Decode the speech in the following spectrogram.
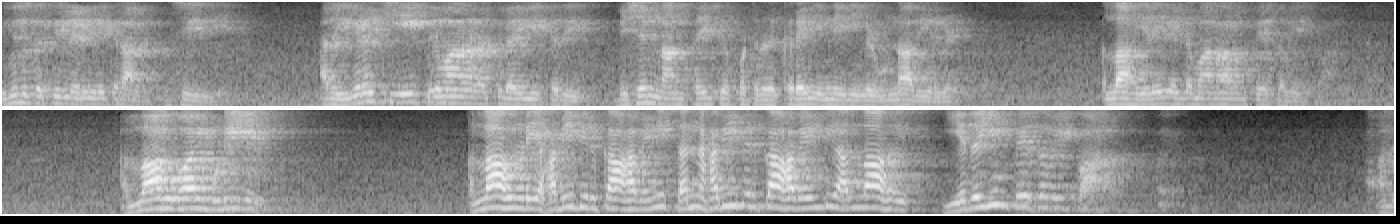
இவனு கத்திரில் எழுதியிருக்கிறான் செய்தி அந்த இறைச்சியை பெருமானத்தில் அறிவித்தது. விஷம் நான் தைக்கப்பட்டிருக்கிறேன் என்னை நீங்கள் உண்ணாதீர்கள். அல்லாஹ் எதை வேண்டுமானாலும் பேச வைப்பான். அல்லாஹுவால் முடியும். அல்லாஹுடைய ஹபீபிற்காக வேண்டி தன் ஹபீபிற்காக வேண்டி அல்லாஹ் எதையும் பேச வைப்பார் அந்த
